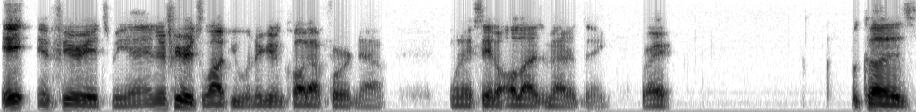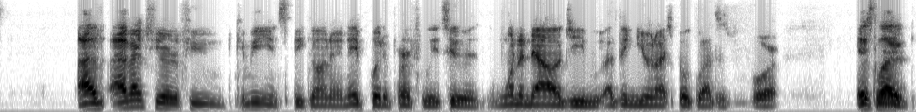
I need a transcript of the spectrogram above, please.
It infuriates me and infuriates a lot of people when they're getting called out for it now when I say the all lives matter thing, right? Because I've I've actually heard a few comedians speak on it and they put it perfectly too. One analogy, I think you and I spoke about this before. It's like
